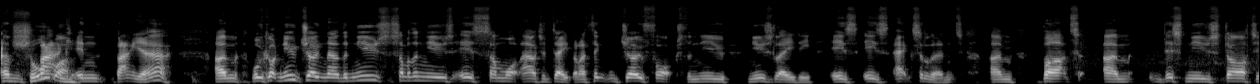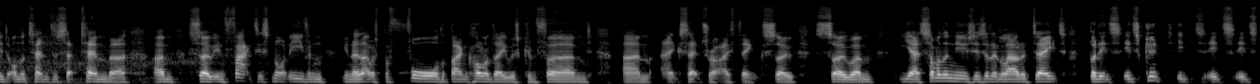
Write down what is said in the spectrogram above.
um, Short back one. in back, yeah. Um, we've got new Joe now. The news, some of the news is somewhat out of date, but I think Joe Fox, the new news lady, is is excellent. Um, but um, this news started on the 10th of September. Um, so in fact, it's not even you know that was before the bank holiday was confirmed, um, etc. I think so. So um, yeah, some of the news is a little out of date, but it's it's good. It's it's it's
